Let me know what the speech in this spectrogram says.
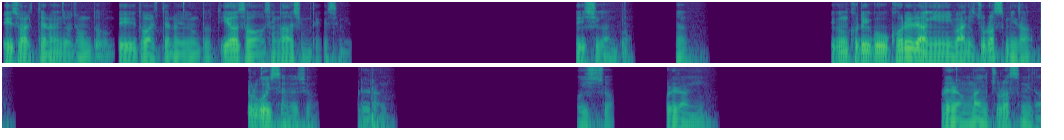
매수할 때는 요 정도, 매도할 때는 요 정도 띄어서 생각하시면 되겠습니다. 4시간 뭐 그냥 지금 그리고 거래량이 많이 줄었습니다. 줄고 있어요 지금 거래량이 보이시죠? 거래량이 거래량 많이 줄었습니다.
